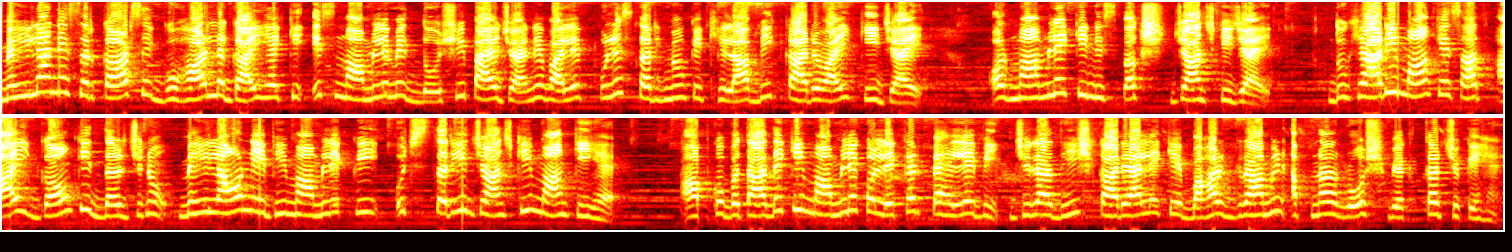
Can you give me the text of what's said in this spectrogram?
महिला ने सरकार से गुहार लगाई है कि इस मामले में दोषी पाए जाने वाले पुलिस कर्मियों के खिलाफ भी कार्रवाई की जाए और मामले की निष्पक्ष जाँच की जाए। दुखियारी माँ के साथ आई गाँव की दर्जनों महिलाओं ने भी मामले की उच्च स्तरीय जाँच की मांग की है। आपको बता दें कि मामले को लेकर पहले भी जिलाधीश कार्यालय के बाहर ग्रामीण अपना रोष व्यक्त कर चुके हैं।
